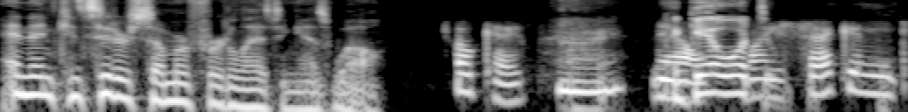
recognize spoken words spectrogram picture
and then consider summer fertilizing as well. Okay. All right. Now, Gail, what- my second.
